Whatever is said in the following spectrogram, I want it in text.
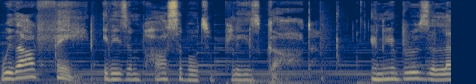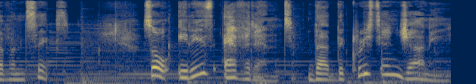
without faith it is impossible to please God. In Hebrews 11 6. So it is evident that the Christian journey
